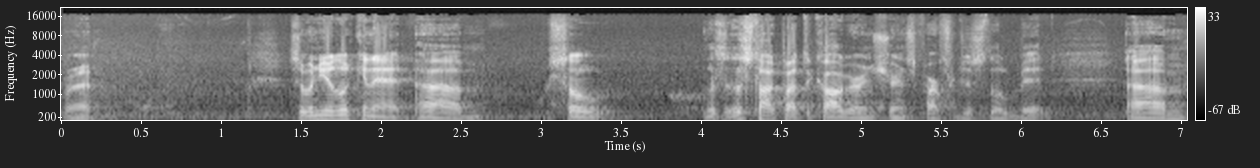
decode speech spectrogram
Right. So when you're looking at, um, so let's, let's talk about the cargo insurance part for just a little bit. Um,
